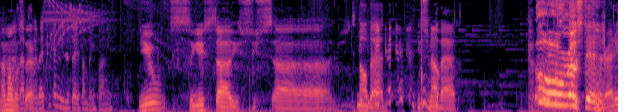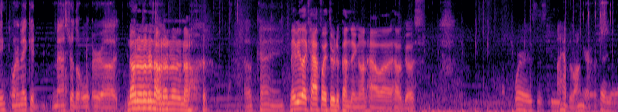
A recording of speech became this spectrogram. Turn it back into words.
I'm almost there. I think I need to say something funny. You, s- you, uh, you, you, s- uh, Smell bad. you smell bad. Ooh, roasted. Ready? Want to make it master the whole or uh? No, no, no, no, no, no, no, no, no. Okay. Maybe like halfway through, depending on how uh, how it goes. Where is this dude? I have the wrong arrows. There you go.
